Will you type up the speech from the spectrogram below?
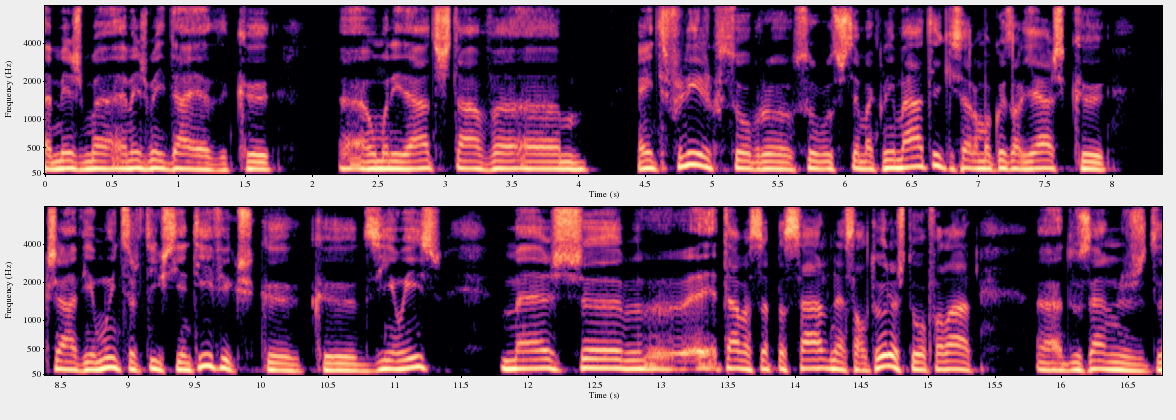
a, mesma, a mesma ideia de que a humanidade estava um, a interferir sobre, sobre o sistema climático. Isso era uma coisa, aliás, que, que já havia muitos artigos científicos que, que diziam isso, mas uh, estava-se a passar nessa altura, estou a falar uh, dos anos de,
